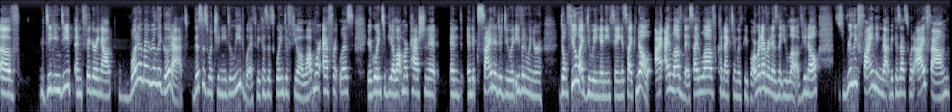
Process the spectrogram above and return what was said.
of digging deep and figuring out what am I really good at? This is what you need to lead with because it's going to feel a lot more effortless. You're going to be a lot more passionate and and excited to do it even when you're don't feel like doing anything. It's like no I, I love this. I love connecting with people or whatever it is that you love you know? It's really finding that because that's what i found.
